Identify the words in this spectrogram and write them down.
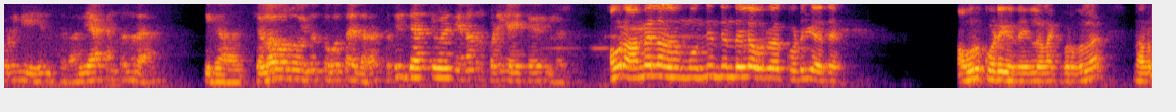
ಕೊಡುಗೆ ಏನ್ ಸರ್? ಅಲ್ಲಿ ಯಾಕಂತಂದ್ರ ಈಗ ಕೆಲವರು ಇದು ತಗೋತಾ ಇದ್ದಾರೆ ಸತೀಶ್ ಜಾರಕಿಹೊಳಿ ಏನಾದ್ರು ಕೊಡುಗೆ ಐತೆ ಇಲ್ಲ? ಅವ್ರು ಆಮೇಲೆ ಮುಂದಿನ ದಿನದಲ್ಲಿ ಅವ್ರ ಕೊಡುಗೆ ಇದೆ. ಅವರು ಕೊಡುಗೆ ಇದೆ. ಇಲ್ಲ, ಅನ್ನಕ್ಕೆ ಬರೋದಿಲ್ಲ. ನಾನು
